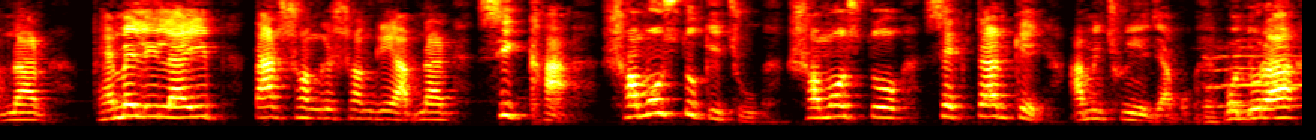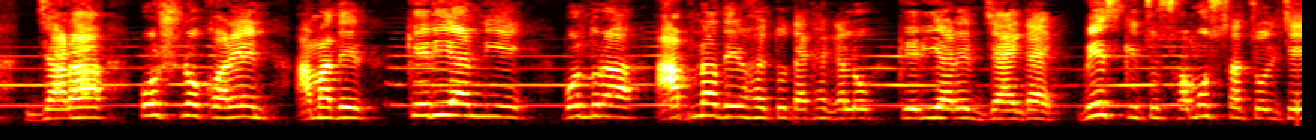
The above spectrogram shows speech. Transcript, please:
আপনার ফ্যামিলি লাইফ তার সঙ্গে সঙ্গে আপনার শিক্ষা, সমস্ত কিছু, সমস্ত সেক্টরকে আমি ছুঁয়ে যাব। বন্ধুরা, যারা প্রশ্ন করেন আমাদের কেরিয়ার নিয়ে, বন্ধুরা, আপনাদের হয়তো দেখা গেল কেরিয়ারের জায়গায় বেশ কিছু সমস্যা চলছে।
